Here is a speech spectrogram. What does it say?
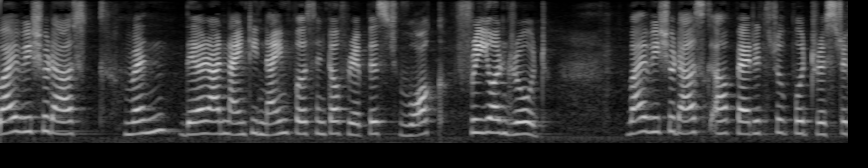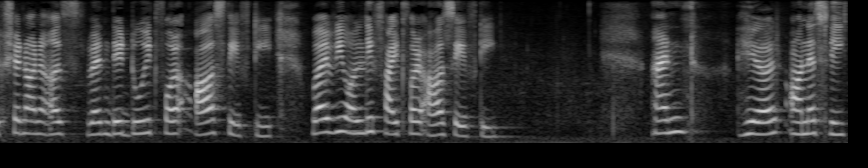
why we should ask when there are 99% of rapists walk free on road? Why we should ask our parents to put restriction on us when they do it for our safety? Why we only fight for our safety? And here honestly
